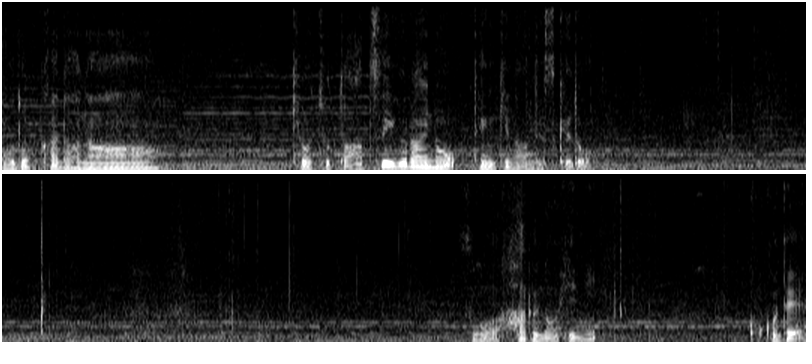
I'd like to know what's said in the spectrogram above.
のどかだな。今日ちょっと暑いぐらいの天気なんですけど。すごい春の日にここで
